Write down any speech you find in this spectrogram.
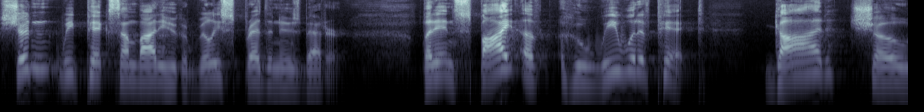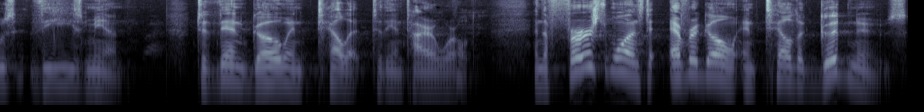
Shouldn't we pick somebody who could really spread the news better? But in spite of who we would have picked, God chose these men to then go and tell it to the entire world. And the first ones to ever go and tell the good news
